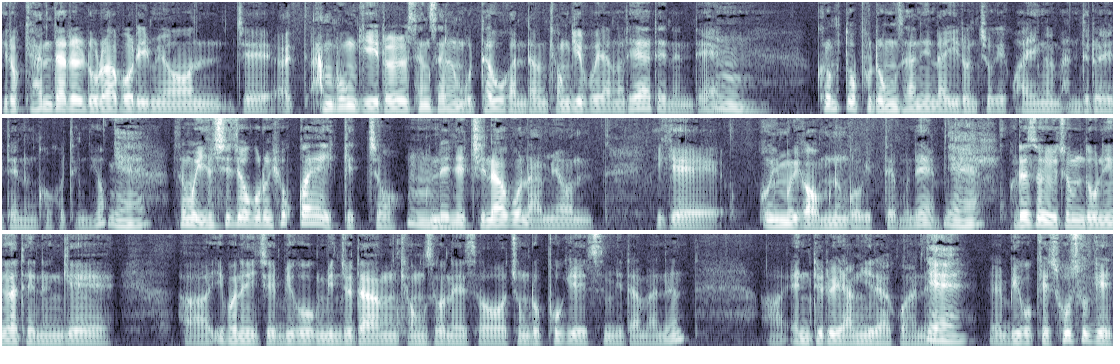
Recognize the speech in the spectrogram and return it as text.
이렇게 한 달을 놀아버리면 이제 한 분기를 생산을 못하고 간다면 경기 부양을 해야 되는데 음. 그럼 또 부동산이나 이런 쪽에 과잉을 만들어야 되는 거거든요. 예. 그래서 뭐 일시적으로 효과에 있겠죠. 음. 근데 이제 지나고 나면 이게 의미가 없는 거기 때문에 예. 그래서 요즘 논의가 되는 게 어, 이번에 이제 미국 민주당 경선에서 종로 포기했습니다마는 어, 앤드류 양이라고 하는 예. 미국계 소수계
